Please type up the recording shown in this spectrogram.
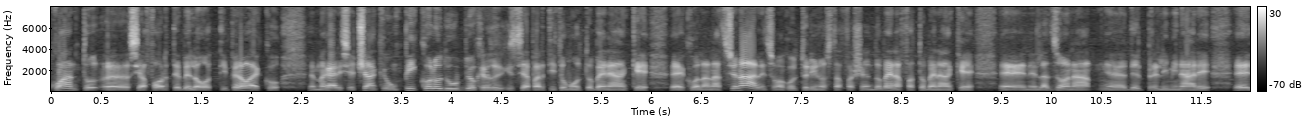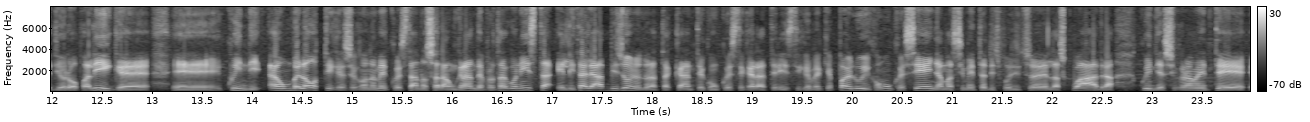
quanto eh, sia forte Belotti, però ecco, eh, magari se c'è anche un piccolo dubbio, credo che sia partito molto bene anche eh, con la nazionale, insomma col Torino sta facendo bene, ha fatto bene anche eh, nel nella zona eh, del preliminare eh, di Europa League, eh, quindi è un Belotti che secondo me quest'anno sarà un grande protagonista e l'Italia ha bisogno di un attaccante con queste caratteristiche perché poi lui comunque segna ma si mette a disposizione della squadra, quindi è sicuramente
